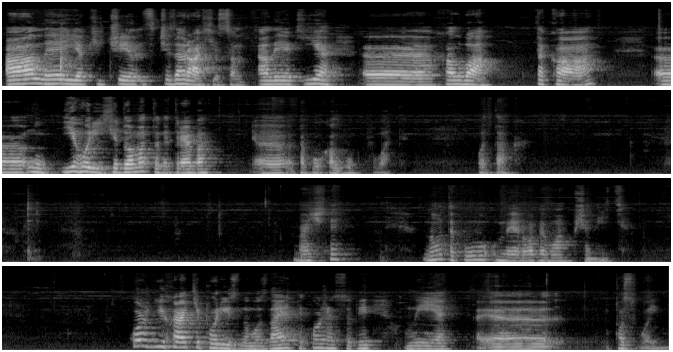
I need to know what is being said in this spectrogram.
але як чи, чи з арахісом. Але як є е, халва така, е, ну, є горіхи вдома, то не треба е, таку халву купувати. Отак. Бачите? Ну, таку ми робимо пшеницю. В кожній хаті по-різному, знаєте, кожен собі вміє е, по-своєму.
